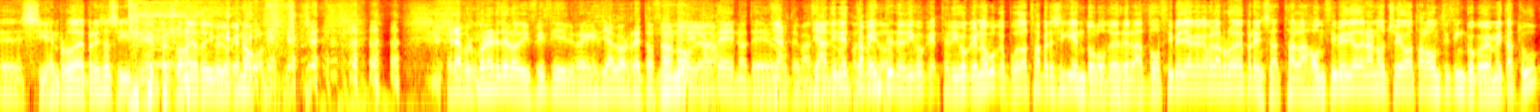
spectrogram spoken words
Eh, si es en rueda de prensa, sí, si es en persona ya te digo yo que no. Era por ponerte lo difícil, porque ya los retos No, fáciles no, no, te, no te, ya, no te van ya directamente te digo que te digo que no porque puedo estar persiguiéndolo desde las 12 y media que acabe la rueda de prensa hasta las 11 y media de la noche o hasta las 11 y 5 que me metas tú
